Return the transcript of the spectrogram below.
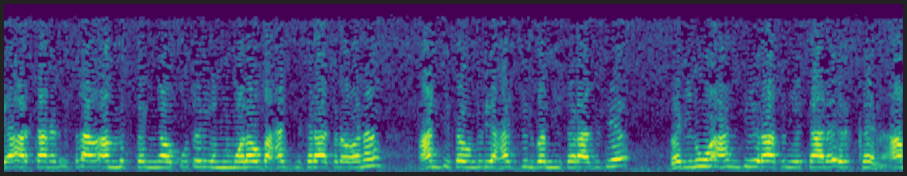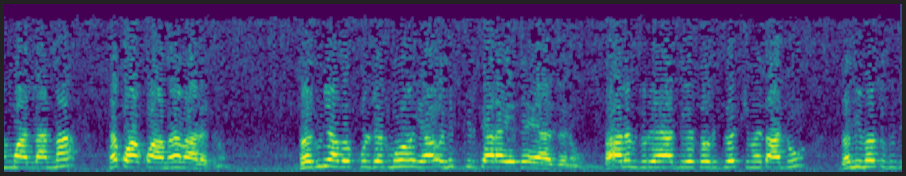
የአርካን ልእስላም አምስተኛው ቁጥር የሚሞላው በሀጅ ስራ ስለሆነ አንድ ሰው እንግዲህ ሀጅን በሚሰራ ጊዜ በዲኑ አንድ ራሱን የቻለ እርከን አሟላና ተቋቋመ ማለት ነው። በዱንያ በኩል ደግሞ ያው ንግድ ጋር የተያያዘ ነው። በአለም ዙሪያ ያሉ የሰው ልጆች ይመጣሉ። በሚመጡ ጊዜ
